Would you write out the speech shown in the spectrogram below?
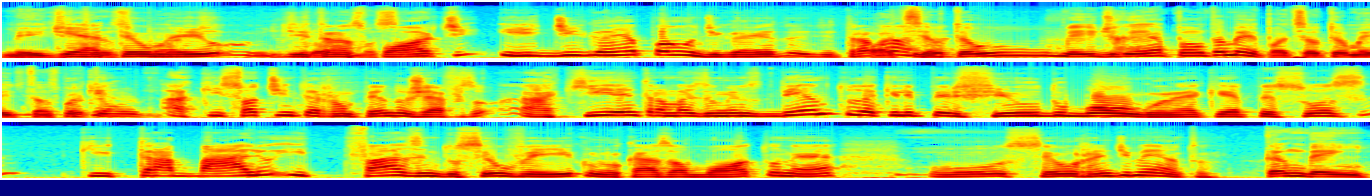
meio de que transporte. Que é teu meio de, de transporte e de ganha-pão, de ganha de trabalho. Pode ser né? o teu meio de ganha-pão também, pode ser o teu meio de transporte. Porque aqui, só te interrompendo, Jefferson, aqui entra mais ou menos dentro daquele perfil do bongo, né? Que é pessoas que trabalham e fazem do seu veículo, no caso a moto, né, o seu rendimento. Também.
